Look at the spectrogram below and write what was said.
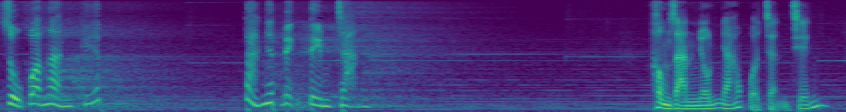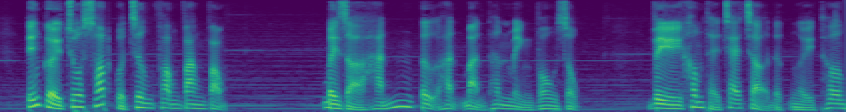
Dù qua ngàn kiếp Ta nhất định tìm chàng. Không gian nhốn nháo của trận chiến Tiếng cười chua xót của Trương Phong vang vọng. Bây giờ hắn tự hận bản thân mình vô dụng. Vì không thể che chở được người thương.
